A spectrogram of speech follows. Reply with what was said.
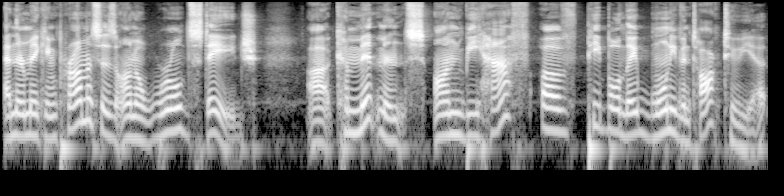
And they're making promises on a world stage uh, commitments on behalf of people they won't even talk to yet.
